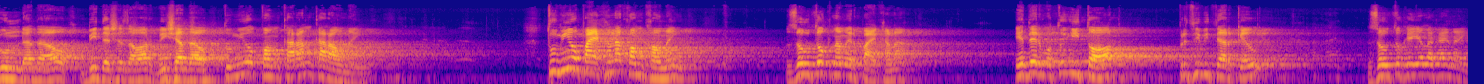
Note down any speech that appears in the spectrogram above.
গুন্ডা দাও, বিদেশে যাওয়ার ভিসা দাও। তুমিও কম কারান কারাও নাই। তুমিও পায়খানা কম খাও নাই। যৌতুক নামের পায়খানা। এদের মতো ইতর পৃথিবীতে আর কেউ যৌতুক এই এলাকায় নাই।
